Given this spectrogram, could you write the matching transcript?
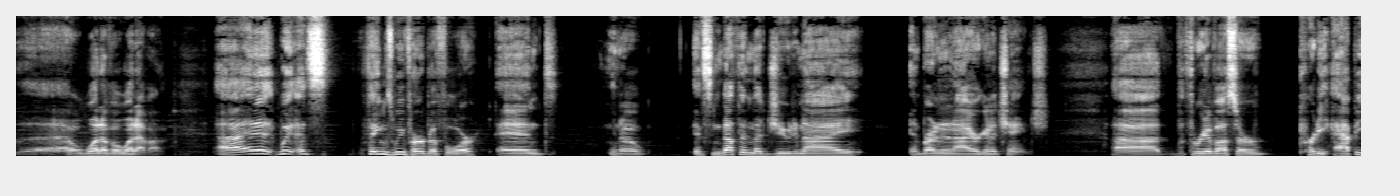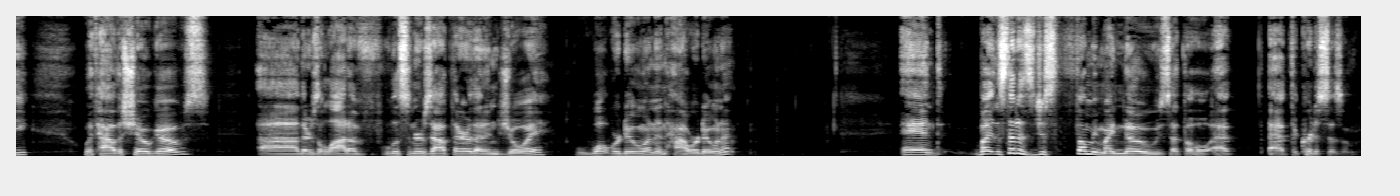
uh, whatever, whatever. Uh, it, it's things we've heard before, and you know it's nothing that Jude and I and Brendan and I are going to change. Uh, the three of us are pretty happy with how the show goes. Uh, there's a lot of listeners out there that enjoy what we're doing and how we're doing it. And but instead of just thumbing my nose at the whole at at the criticism,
